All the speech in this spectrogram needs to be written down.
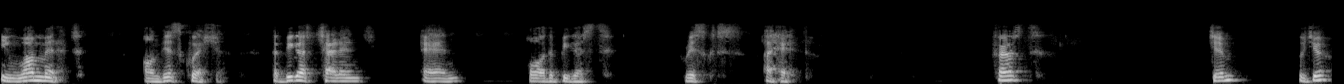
in one minute on this question, the biggest challenge and or the biggest risks ahead. First, Jim, would you?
